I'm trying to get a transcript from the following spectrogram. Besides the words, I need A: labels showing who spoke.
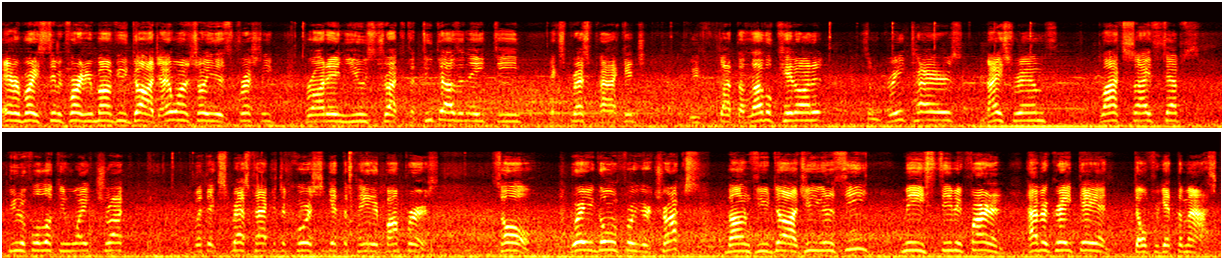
A: Hey everybody, Steve McFarland here, Mountain View Dodge. I want to show you this freshly brought in used truck. It's a 2018 Express package. We've got the level kit on it, some great tires, nice rims, black side steps, beautiful looking white truck. With the Express package, of course, you get the painted bumpers. So, where are you going for your trucks? Mountain View Dodge. Who are you going to see? Me, Steve McFarland. Have a great day and don't forget the mask.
